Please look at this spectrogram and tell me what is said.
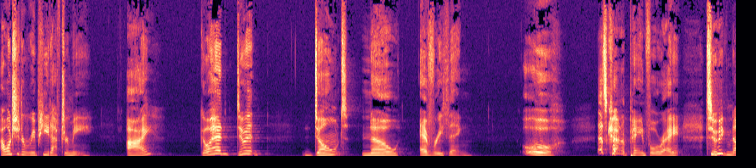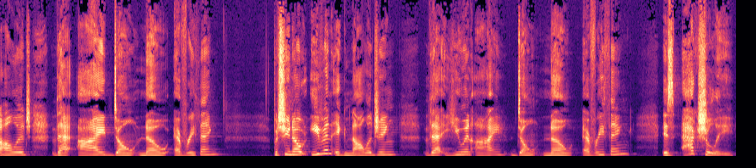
I want you to repeat after me. I, go ahead, do it, don't know everything. Oh, that's kind of painful, right? To acknowledge that I don't know everything. But you know, even acknowledging that you and I don't know everything is actually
